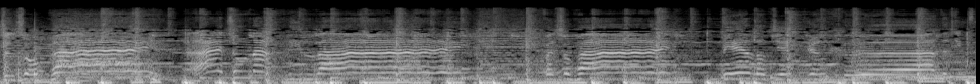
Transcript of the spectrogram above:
伸手拍，爱从哪里来？反手拍，别漏接任何的精彩。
